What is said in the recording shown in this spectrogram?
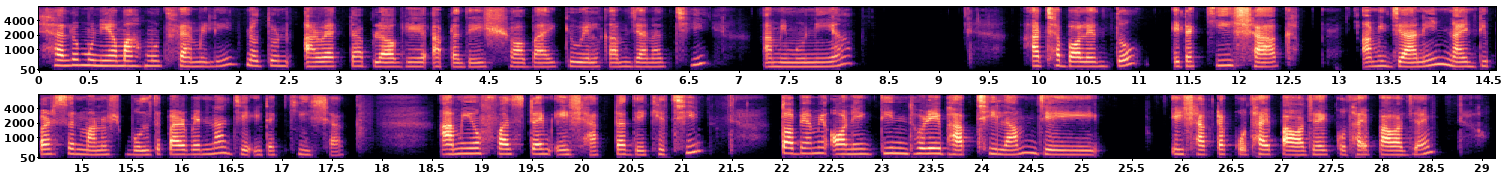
Hello মুনিয়া Mahmud family নতুন আরও একটা ব্লগে আপনাদের সবাইকে ওয়েলকাম জানাচ্ছি। আমি মুনিয়া। আচ্ছা বলেন তো, এটা কি শাক? আমি জানি নাইনটি পার্সেন্ট মানুষ বলতে পারবেন না যে এটা কি শাক। আমিও ফার্স্ট টাইম এই শাকটা দেখেছি। তবে আমি অনেক দিন ধরেই ভাবছিলাম যে এই শাকটা কোথায় পাওয়া যায়, কোথায় পাওয়া যায়।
